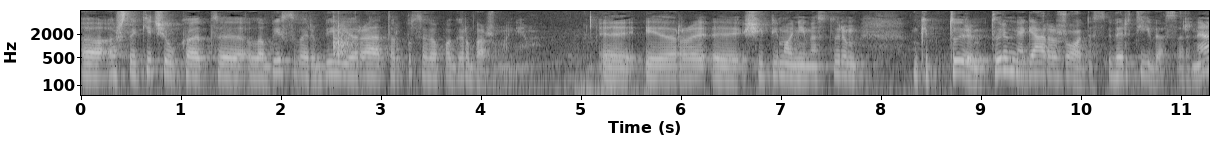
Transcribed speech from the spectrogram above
aš sakyčiau, kad labai svarbi yra tarpusavio pagarba žmonėm. E, ir e, šiaip įmoniai mes turim kaip turim, turim negeras žodis, vertybės, ar ne?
